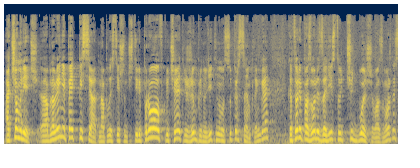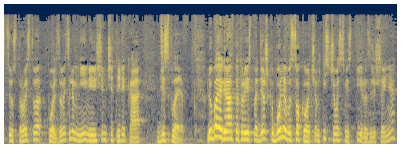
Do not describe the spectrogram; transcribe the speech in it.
О чем речь? Обновление 5.50 на PlayStation 4 Pro включает режим принудительного суперсэмплинга, который позволит задействовать чуть больше возможностей устройства пользователям, не имеющим 4К дисплеев. Любая игра, в которой есть поддержка более высокого, чем 1080p разрешения,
